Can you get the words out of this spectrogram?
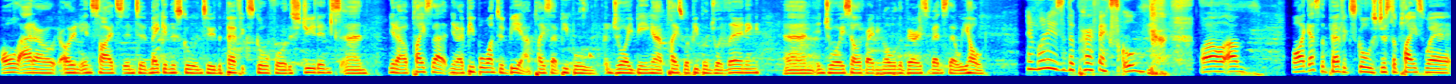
all add our own insights into making the school into the perfect school for the students and you know a place that you know people want to be at, a place that people enjoy being at, a place where people enjoy learning and enjoy celebrating all the various events that we hold. And what is the perfect school? Well, um, well, I guess the perfect school is just a place where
